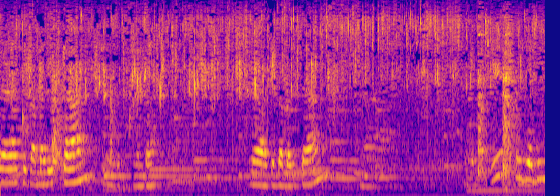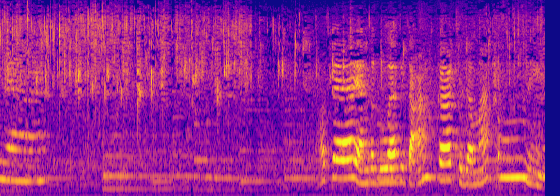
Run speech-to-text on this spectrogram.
Ya kita balikkan ya kita balikkan nah itu jadinya oke yang kedua kita angkat sudah mateng nih.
